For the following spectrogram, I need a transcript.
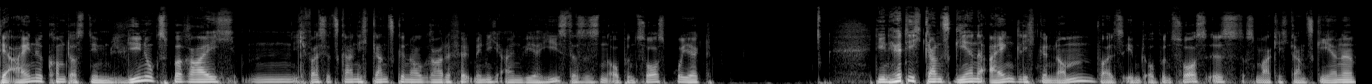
Der eine kommt aus dem Linux-Bereich. Hm, ich weiß jetzt gar nicht ganz genau, gerade fällt mir nicht ein, wie er hieß. Das ist ein Open-Source-Projekt. Den hätte ich ganz gerne eigentlich genommen, weil es eben Open Source ist. Das mag ich ganz gerne.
